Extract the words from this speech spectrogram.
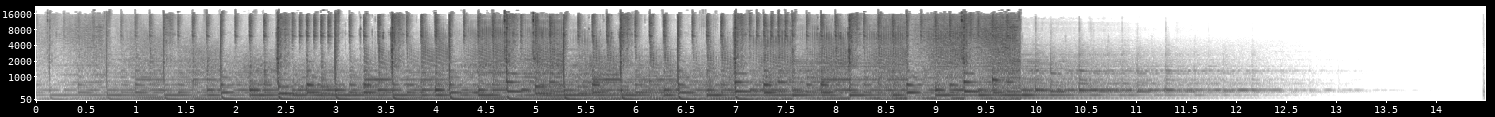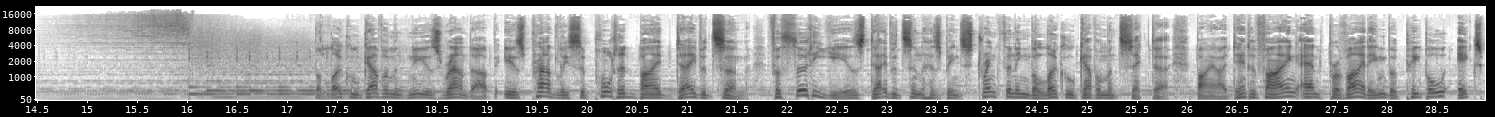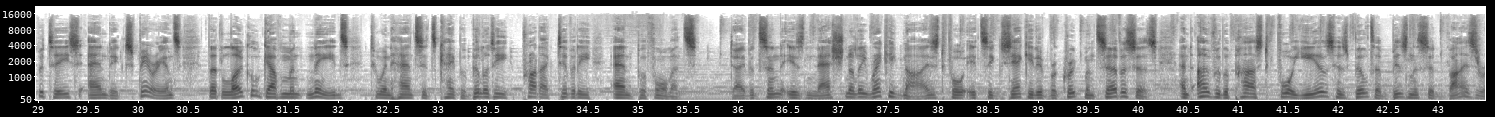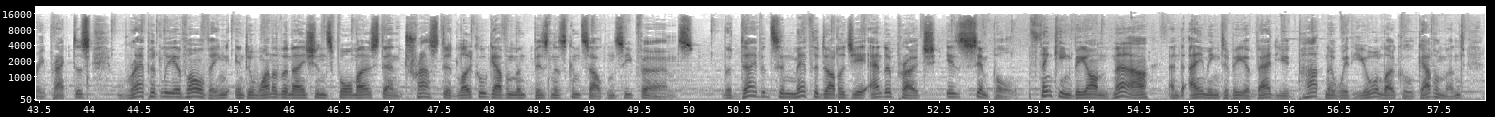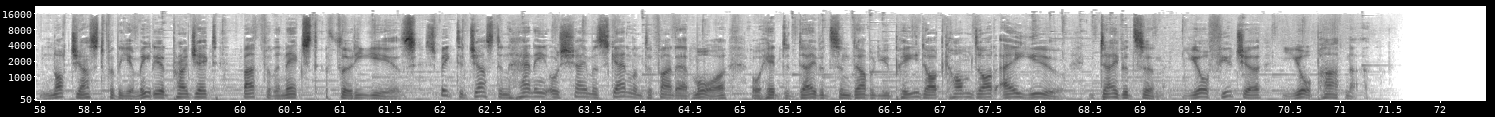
Local government news roundup is proudly supported by Davidson. For 30 years, Davidson has been strengthening the local government sector by identifying and providing the people, expertise, and experience that local government needs to enhance its capability, productivity, and performance. Davidson is nationally recognised for its executive recruitment services and over the past four years has built a business advisory practice rapidly evolving into one of the nation's foremost and trusted local government business consultancy firms. The Davidson methodology and approach is simple thinking beyond now and aiming to be a valued partner with your local government, not just for the immediate project, but for the next 30 years. Speak to Justin Hannay or Seamus Scanlon to find out more, or head to davidsonwp.com.au. Davidson, your future, your partner.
